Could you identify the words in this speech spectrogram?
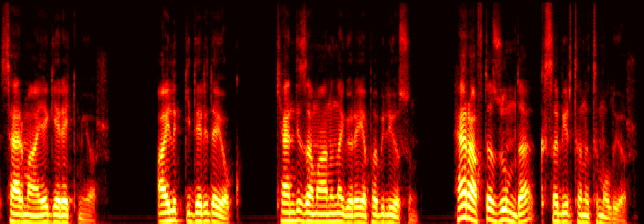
sermaye gerekmiyor. Aylık gideri de yok. Kendi zamanına göre yapabiliyorsun. Her hafta Zoom'da kısa bir tanıtım oluyor.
